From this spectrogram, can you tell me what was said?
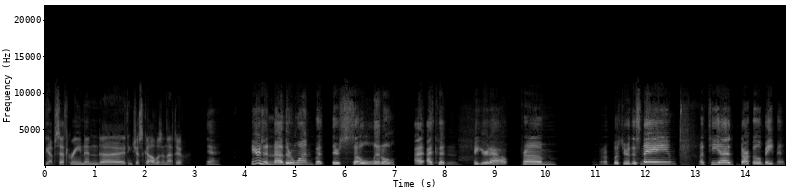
Yep, Seth Green and uh, I think Jessica Alba's in that too. Yeah. Here's another one, but there's so little I, I couldn't figure it out. From I'm gonna butcher this name. Mattia Darko Bateman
